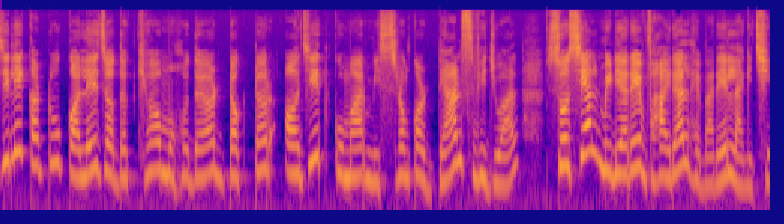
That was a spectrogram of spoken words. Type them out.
ଅଞ୍ଜଲିକାଟୁ କଲେଜ ଅଧ୍ୟକ୍ଷ ମହୋଦୟ ଡକ୍ଟର ଅଜିତ କୁମାର ମିଶ୍ରଙ୍କ ଡ୍ୟାନ୍ସ ଭିଜୁଆଲ ସୋସିଆଲ ମିଡିଆରେ ଭାଇରାଲ ହେବାରେ ଲାଗିଛି।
